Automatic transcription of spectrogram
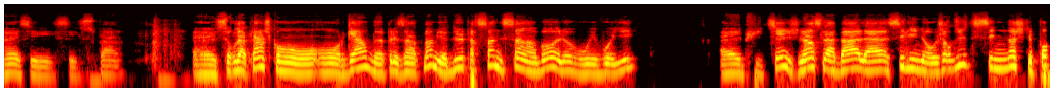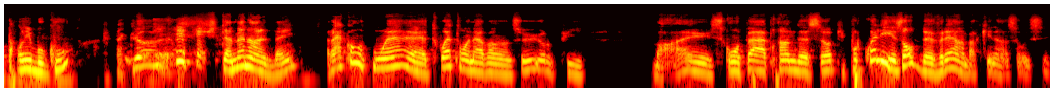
Oui, c'est super. sur la planche qu'on regarde présentement, il y a deux personnes ici en bas, là, vous les voyez. Et puis, tiens, je lance la balle à Célina. Aujourd'hui, Célina, je ne t'ai pas parlé beaucoup. Fait que là, je te mets dans le bain. Raconte-moi, euh, toi, ton aventure, puis ben, ce qu'on peut apprendre de ça, puis pourquoi les autres devraient embarquer dans ça aussi.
